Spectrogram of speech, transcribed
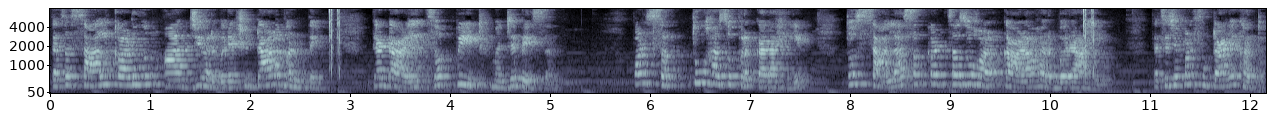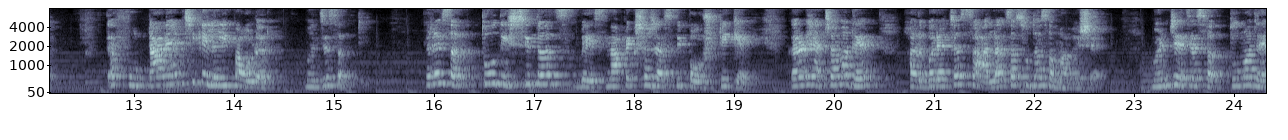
त्याचा साल काढून आज जी हरभऱ्याची डाळ बनते त्या डाळीचं पीठ म्हणजे बेसन. पण सत्तू हा जो प्रकार आहे तो सालासकटचा जो काळा हरभरा आहे त्याचे जे आपण फुटाणे खातो त्या फुटाण्यांची केलेली पावडर म्हणजे सत्तू. तर हे सत्तू निश्चितच बेसनापेक्षा जास्ती पौष्टिक आहे. कारण ह्याच्यामध्ये हरभऱ्याच्या सालाचा सुद्धा समावेश आहे. म्हणजेच या सत्तूमध्ये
